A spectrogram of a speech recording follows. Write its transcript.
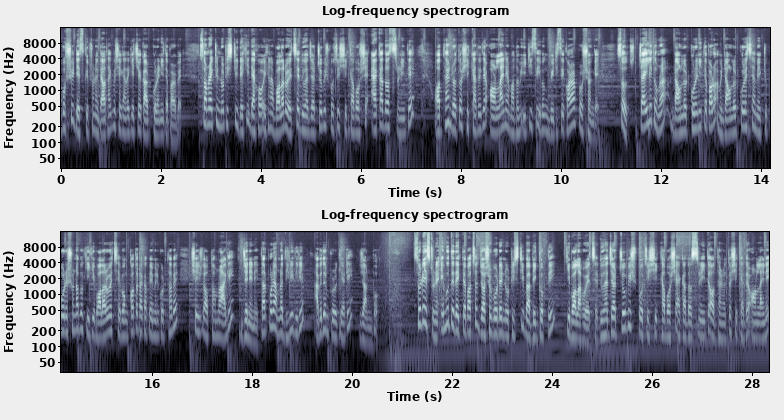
অবশ্যই ডেসক্রিপশনে দেওয়া থাকবে, সেখান থেকে চেক আউট করে নিতে পারবে। সো আমরা একটু নোটিশটি দেখি। দেখো, এখানে বলা রয়েছে দু হাজার চব্বিশ পঁচিশ শিক্ষাবর্ষে একাদশ শ্রেণীতে অধ্যয়নরত শিক্ষার্থীদের অনলাইনের মাধ্যমে ইটিসি এবং বিটিসি করার প্রসঙ্গে। সো চাইলে তোমরা ডাউনলোড করে নিতে পারো। আমি ডাউনলোড করেছি, আমি একটু পড়ে শোনাবো কী কী বলা রয়েছে এবং কত টাকা পেমেন্ট করতে হবে, সেই তথ্য আমরা আগে জেনে নিই। তারপরে আমরা ধীরে ধীরে আবেদন প্রক্রিয়াটি জানব। সোডি স্টুডেন্ট, এই মুহূর্তে দেখতে পাচ্ছ যশোর বোর্ডের নোটিশটি বা বিজ্ঞপ্তি কি বলা হয়েছে? দুই হাজার চব্বিশ পঁচিশ শিক্ষাবর্ষে একাদশ শ্রেণীতে অধ্যয়নরত শিক্ষার্থীদের অনলাইনে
